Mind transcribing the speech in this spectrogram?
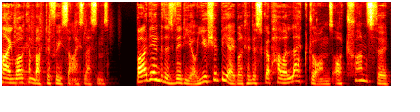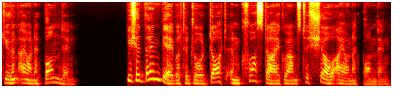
Hi and welcome back to Free Science Lessons. By the end of this video, you should be able to describe how electrons are transferred during ionic bonding. You should then be able to draw dot and cross diagrams to show ionic bonding.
